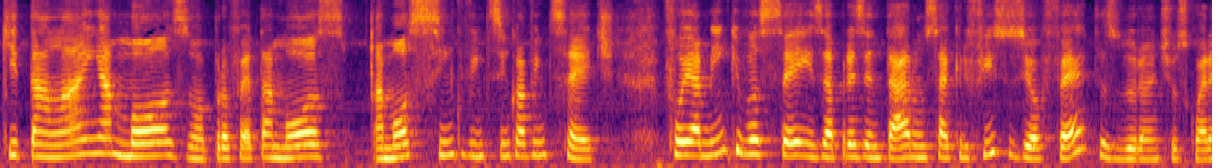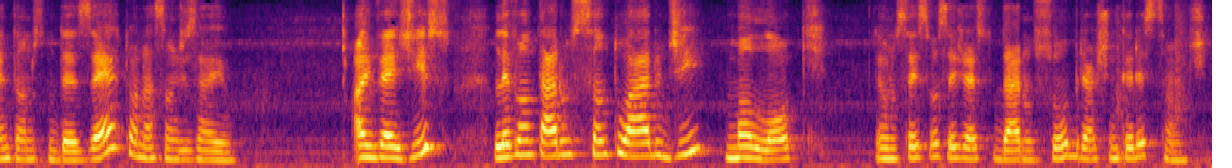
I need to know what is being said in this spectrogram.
que está lá em Amós, o profeta Amós, Amós 5, 25 a 27. Foi a mim que vocês apresentaram sacrifícios e ofertas durante os 40 anos no deserto, a nação de Israel. Ao invés disso, levantaram o santuário de Moloque. Eu não sei se vocês já estudaram sobre, acho interessante.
